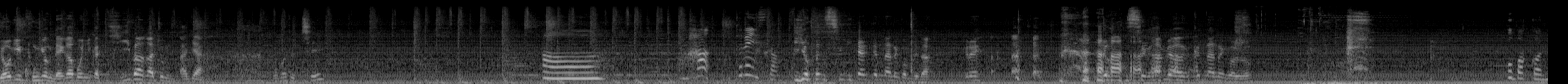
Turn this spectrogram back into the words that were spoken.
여기 공격 내가 보니까 디바가 좀 아니야. 아, 뭐가 좋지? 어 하 트레이서 이연승이야 끝나는 겁니다. 그래. 이연승하면 끝나는 걸로. 뽑았거든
